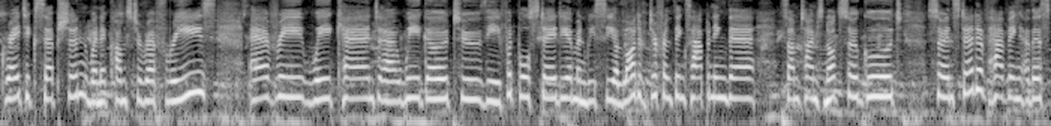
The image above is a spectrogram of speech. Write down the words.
great exception when it comes to referees. Every weekend, uh, we go to the football stadium and we see a lot of different things happening there, sometimes not so good. So instead of having this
